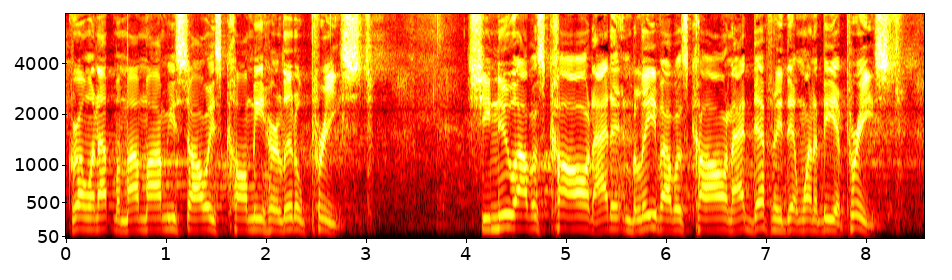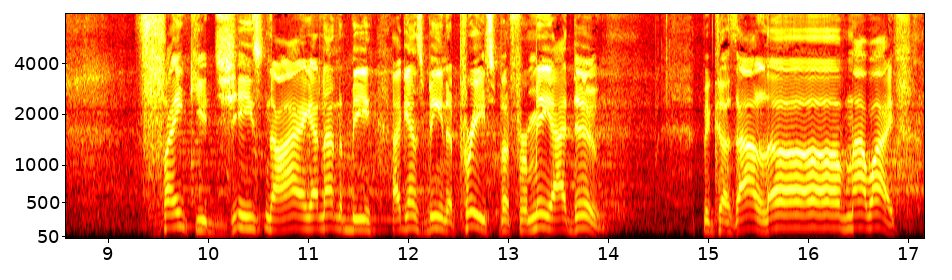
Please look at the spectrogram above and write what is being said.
growing up, and my mom used to always call me her little priest. She knew I was called. I didn't believe I was called, and I definitely didn't want to be a priest. Thank you, Jesus. No, I ain't got nothing to be against being a priest, but for me, I do. Because I love my wife.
